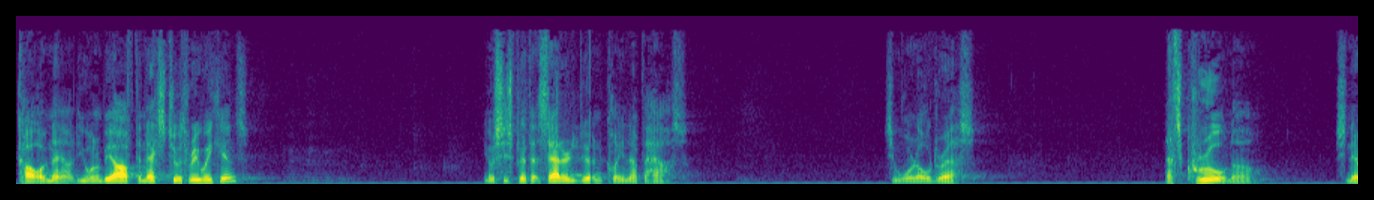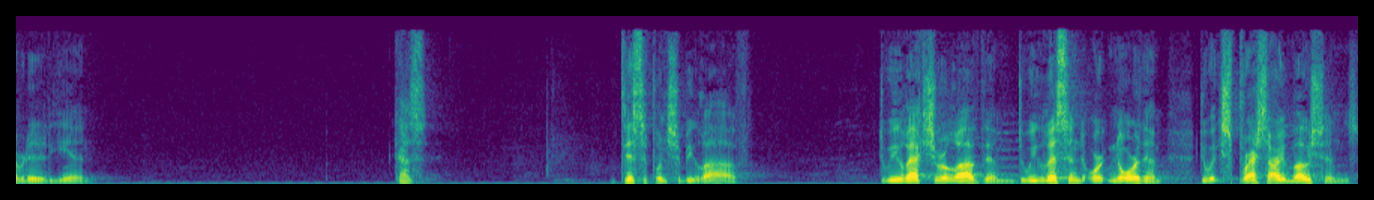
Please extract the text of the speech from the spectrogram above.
Call them now. Do you want to be off the next two or three weekends? You know what she spent that Saturday doing? Cleaning up the house. She wore an old dress. That's cruel, no. She never did it again. Guys, discipline should be love. Do we lecture or love them? Do we listen or ignore them? Do we express our emotions?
